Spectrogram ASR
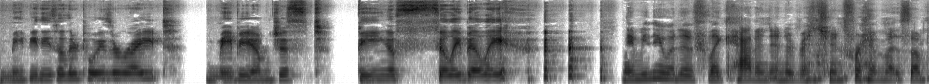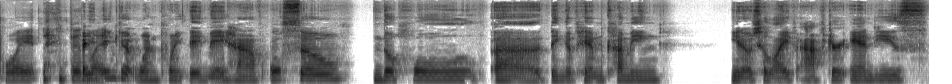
maybe these other toys are right. Maybe I'm just being a silly Billy. maybe they would have like had an intervention for him at some point. I like... think at one point they may have. Also, the whole uh thing of him coming you know, to life after Andy's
